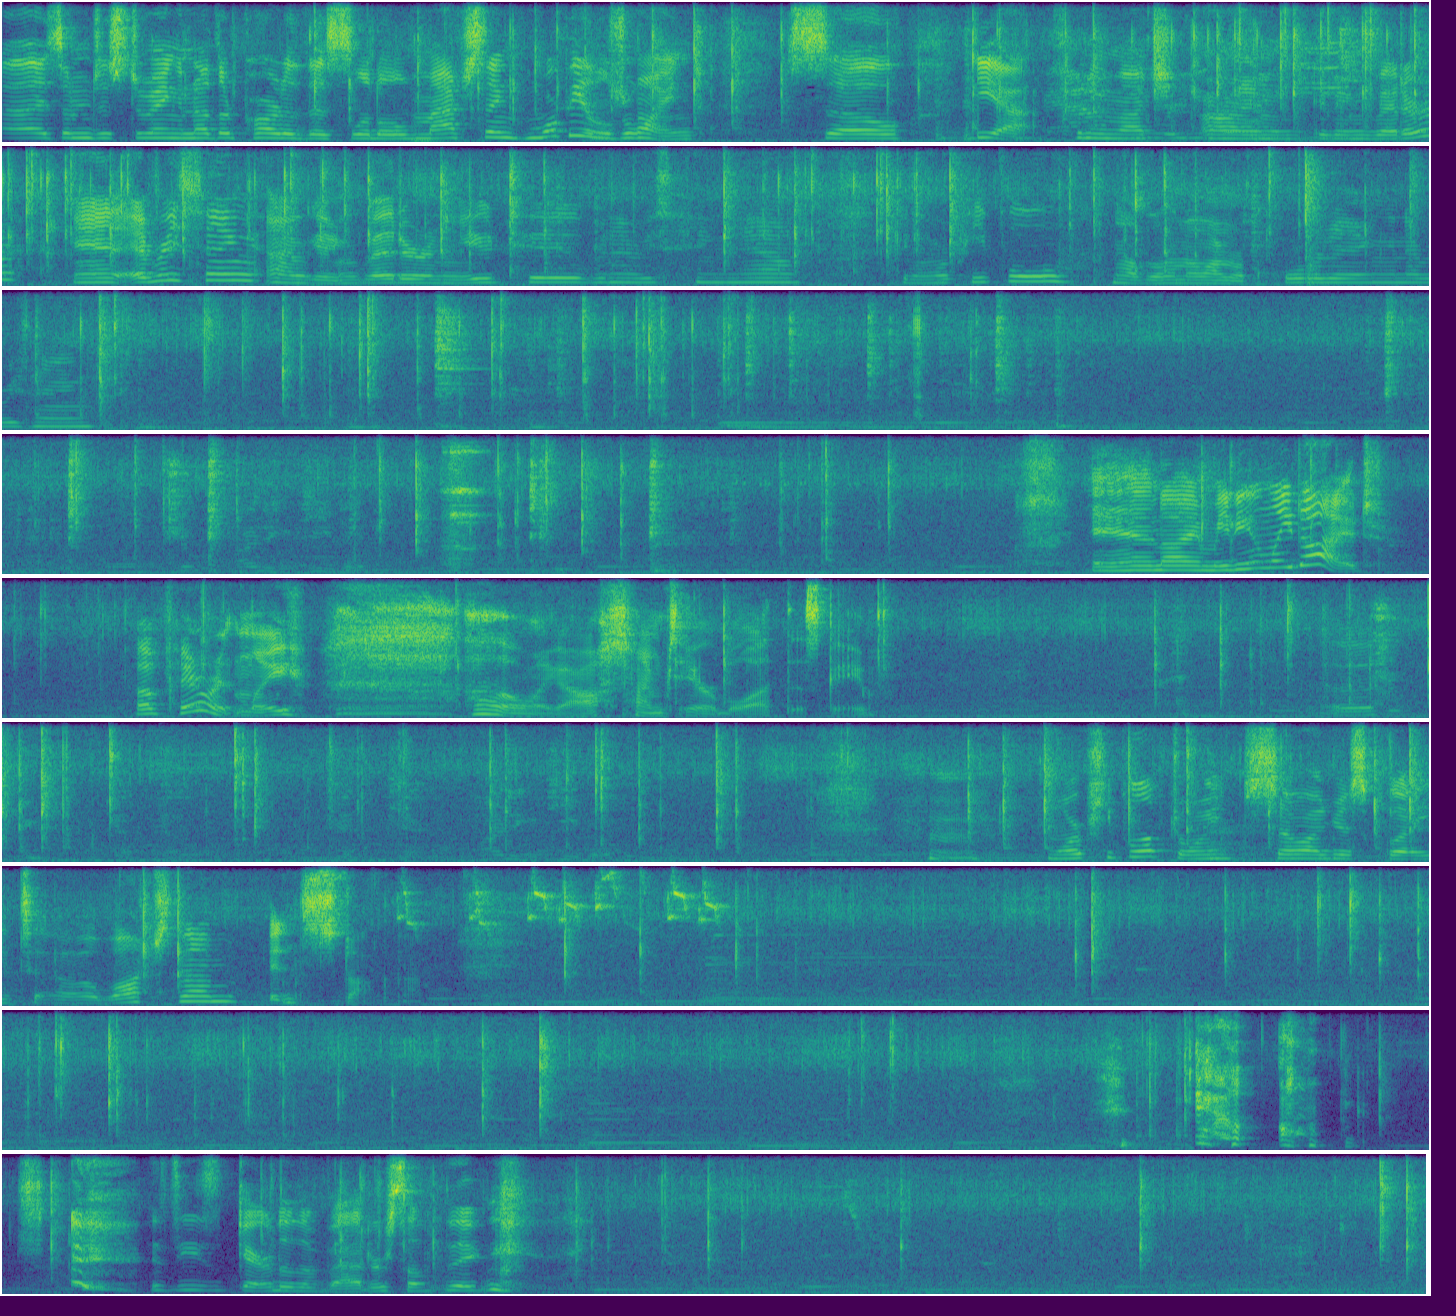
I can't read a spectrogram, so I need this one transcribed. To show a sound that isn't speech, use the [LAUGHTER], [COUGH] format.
Guys, I'm just doing another part of this little match thing. More people joined. So, yeah, pretty much I'm getting better. And everything, I'm getting better on YouTube and everything now. Getting more people. Now they'll know I'm recording and everything. And I immediately died. Apparently. Oh my gosh, I'm terrible at this game. Uh, hmm. More people have joined, so I'm just going to uh, watch them and stalk Is he scared of the bat or something? [LAUGHS]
